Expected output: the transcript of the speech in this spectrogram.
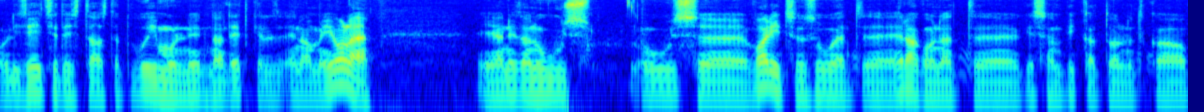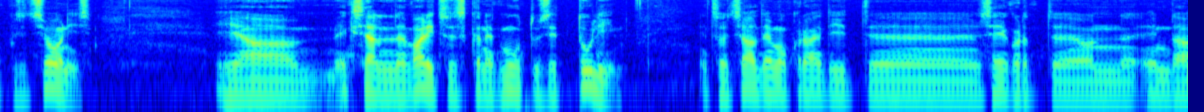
oli seitseteist aastat võimul, nüüd nad hetkel enam ei ole, ja nüüd on uus uus äh, valitsus, uued äh, erakonnad, äh, kes on pikalt olnud ka opositsioonis. ja eks seal valitsuses ka need muutused tuli. et sotsiaaldemokraadid seekord on enda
